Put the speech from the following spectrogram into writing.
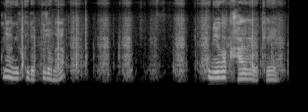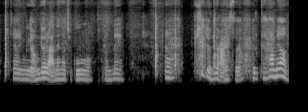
그냥 이렇게 냅두잖아요. 그럼 얘가 가요 이렇게. 제가 연결을 안 해가지고 그런데 실도 연결 안 했어요. 이렇게 하면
